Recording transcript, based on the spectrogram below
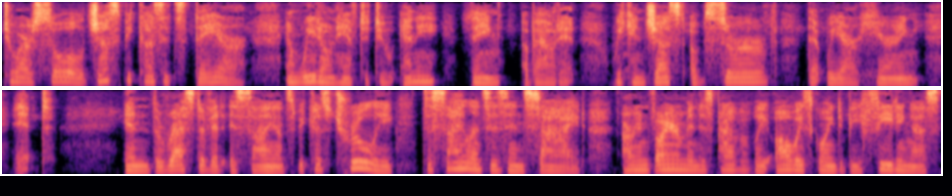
to our soul just because it's there and we don't have to do anything about it. We can just observe that we are hearing it. And the rest of it is silence because truly the silence is inside. Our environment is probably always going to be feeding us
